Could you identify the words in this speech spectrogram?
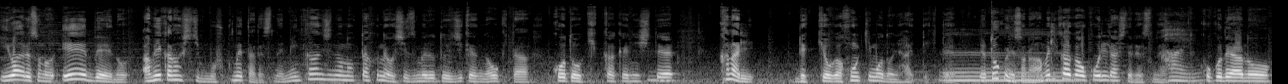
いわゆるその英米のアメリカの基地も含めたですね民間人の乗った船を沈めるという事件が起きたことをきっかけにして、かなり列強が本気モードに入ってきてで特にそのアメリカが怒り出してですね、はい、ここであの、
